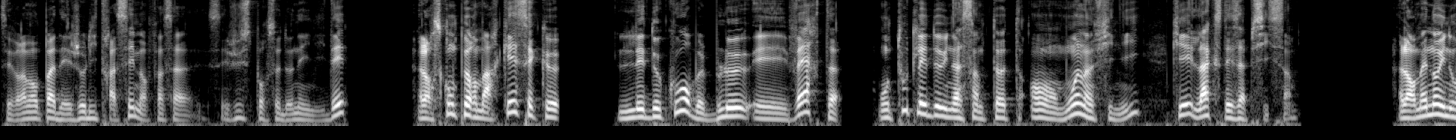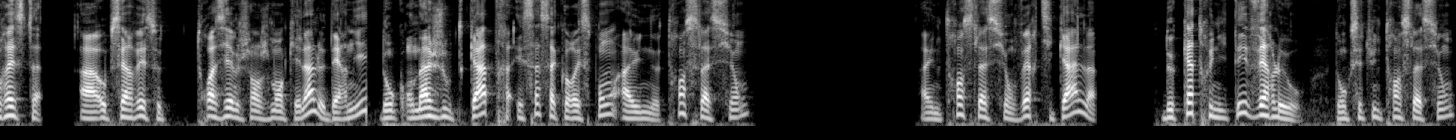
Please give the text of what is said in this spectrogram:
c'est vraiment pas des jolis tracés, mais enfin c'est juste pour se donner une idée. Alors ce qu'on peut remarquer, c'est que les deux courbes, bleue et verte, ont toutes les deux une asymptote en moins l'infini, qui est l'axe des abscisses. Hein. Alors maintenant, il nous reste à observer ce troisième changement qui est là, le dernier. Donc on ajoute 4 et ça, ça correspond à une translation, à une translation verticale de 4 unités vers le haut. Donc c'est une translation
